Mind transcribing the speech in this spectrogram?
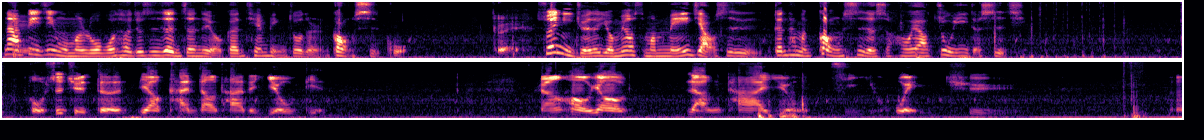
那毕竟我们罗伯特就是认真的有跟天秤座的人共事过，对，所以你觉得有没有什么眉角是跟他们共事的时候要注意的事情？我是觉得要看到他的优点，然后要。让他有机会去，呃，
